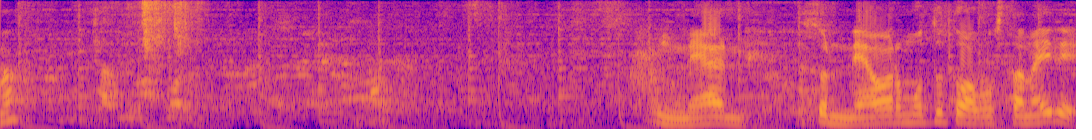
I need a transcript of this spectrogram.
না তো নেওয়ার মতো তো অবস্থা নাই রে।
